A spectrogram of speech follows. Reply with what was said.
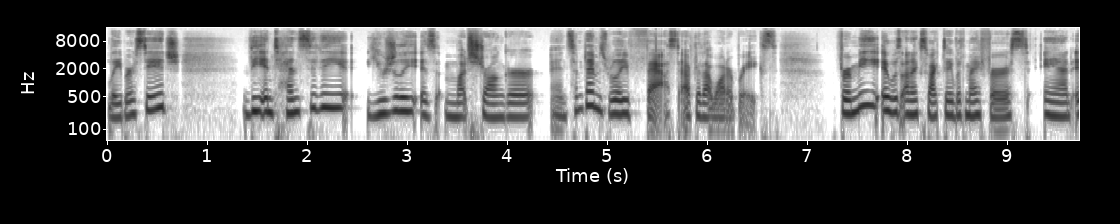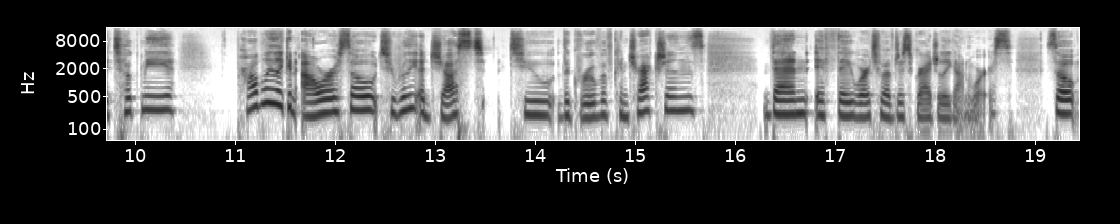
labor stage, the intensity usually is much stronger and sometimes really fast after that water breaks. For me, it was unexpected with my first, and it took me probably like an hour or so to really adjust to the groove of contractions than if they were to have just gradually gotten worse. So,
